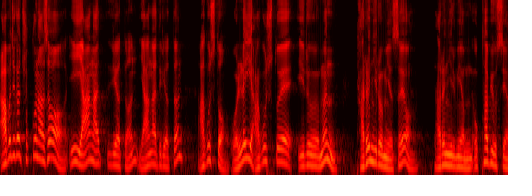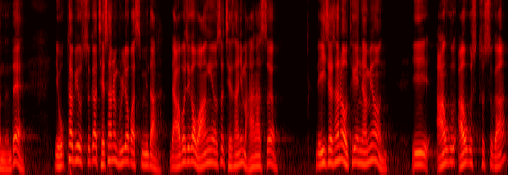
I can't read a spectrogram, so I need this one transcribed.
아버지가 죽고 나서 이 양아들이었던 양아들이었던 아구스도 원래 이 아구스도의 이름은 다른 이름이었어요. 다른 이름이 없는 옥타비우스였는데 이 옥타비우스가 재산을 물려받습니다. 근데 아버지가 왕이어서 재산이 많았어요. 근데 이 재산을 어떻게 했냐면 이 아우, 아우구스투스가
